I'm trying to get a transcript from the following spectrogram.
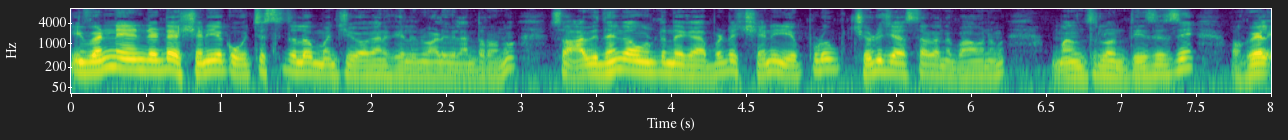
ఇవన్నీ ఏంటంటే శని యొక్క ఉచ్చస్థితిలో మంచి యోగానికి వెళ్ళిన వాళ్ళు వీళ్ళందరూ సో ఆ విధంగా ఉంటుంది కాబట్టి శని ఎప్పుడు చెడు చేస్తాడన్న భావన మనసులో తీసేసి ఒకవేళ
